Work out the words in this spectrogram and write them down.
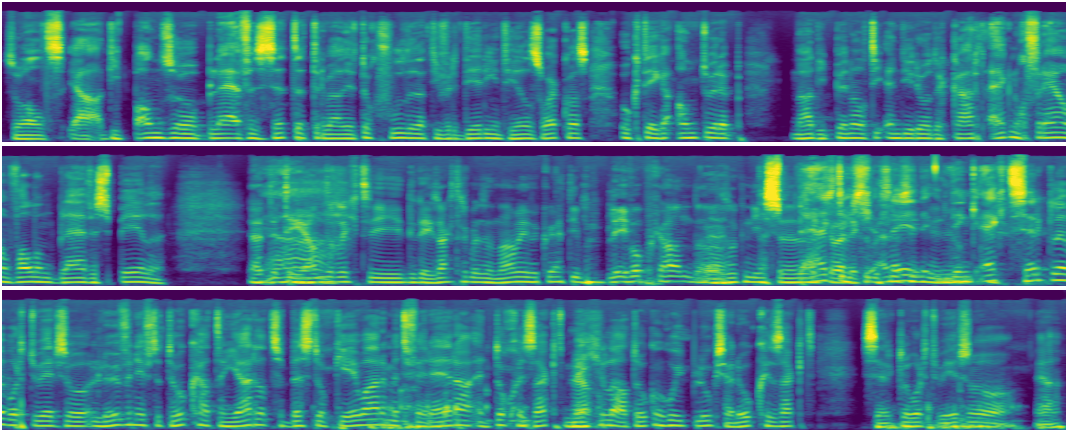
Zoals ja, die Panzo blijven zetten, terwijl je toch voelde dat die verdedigend heel zwak was. Ook tegen Antwerp, na die penalty en die rode kaart, eigenlijk nog vrij aanvallend blijven spelen. Ja, Ja. tegen Anderlecht, die, die rechtsachter met zijn naam even kwijt, die maar bleef opgaan. Dat Ja. was ook niet Dat is eh, Allee, ik denk echt, Cercle wordt weer zo... Leuven heeft het ook gehad. Een jaar dat ze best oké waren met Ferreira en toch gezakt. Mechelen had ook een goede ploeg, zijn ook gezakt. Cercle wordt weer zo... Ja,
